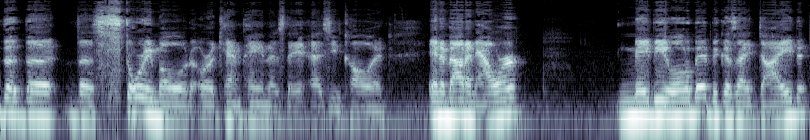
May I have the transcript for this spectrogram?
the the the story mode or a campaign as they as you call it in about an hour, maybe a little bit because I died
